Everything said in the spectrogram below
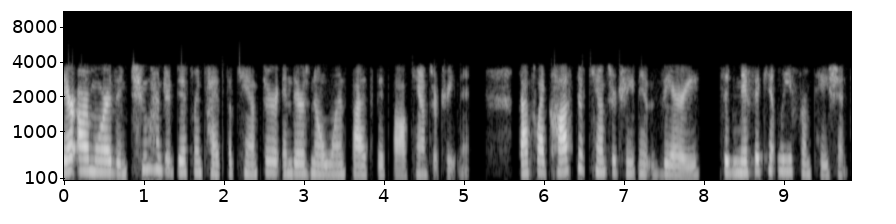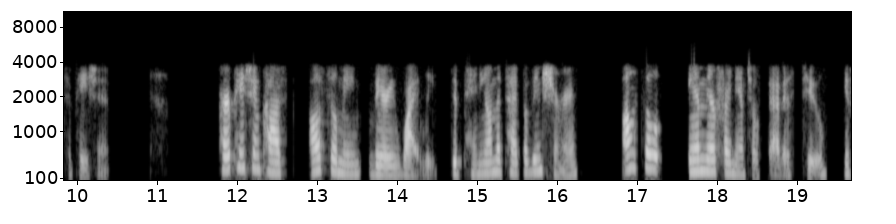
There are more than 200 different types of cancer, and there's no one size fits all cancer treatment. That's why cost of cancer treatment vary significantly from patient to patient. Per patient costs also may vary widely, depending on the type of insurance, also and their financial status too, if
